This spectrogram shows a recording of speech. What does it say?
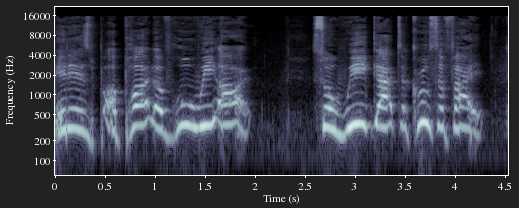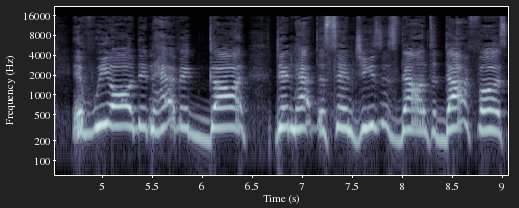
It is a part of who we are. So we got to crucify it. If we all didn't have it, God didn't have to send Jesus down to die for us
